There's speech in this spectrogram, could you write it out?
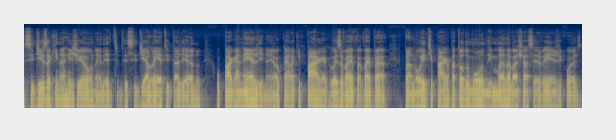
se diz aqui na região, né, dentro desse dialeto italiano, o paganelli, né? É o cara que paga a coisa, vai, vai para pra noite paga para todo mundo e manda baixar a cerveja e coisa.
